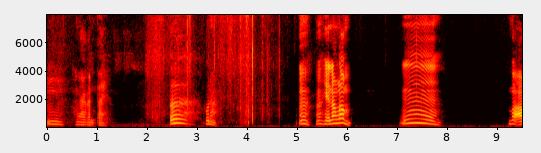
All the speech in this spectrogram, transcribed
อืมว่ากันไป เออพุ่นน่ะอืมเอเห็นนั่งร่มอืมบ่เอา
